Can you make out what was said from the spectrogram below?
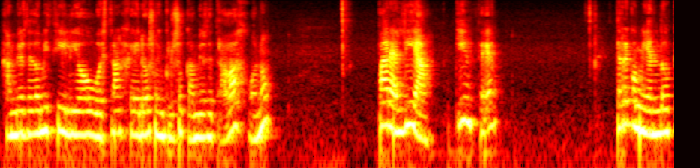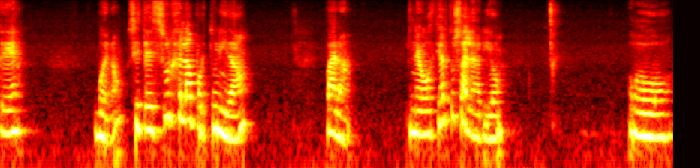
cambios de domicilio o extranjeros o incluso cambios de trabajo, ¿no? Para el día 15 te recomiendo que, bueno, si te surge la oportunidad para negociar tu salario o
